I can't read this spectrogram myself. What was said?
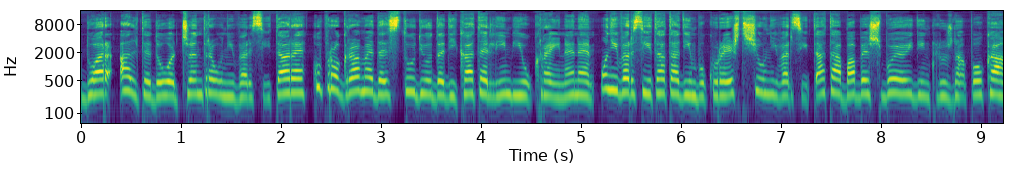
doar alte două centre universitare cu programe de studiu dedicate limbii ucrainene, Universitatea din București și Universitatea Babeș-Bolyai din Cluj-Napoca.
